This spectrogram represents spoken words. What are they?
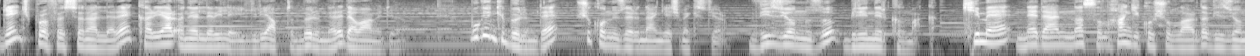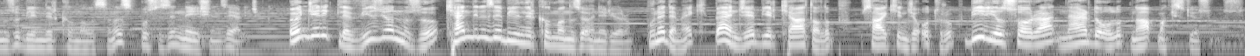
Genç profesyonellere kariyer önerileriyle ilgili yaptığım bölümlere devam ediyorum. Bugünkü bölümde şu konu üzerinden geçmek istiyorum. Vizyonunuzu bilinir kılmak. Kime, neden, nasıl, hangi koşullarda vizyonunuzu bilinir kılmalısınız? Bu sizin ne işinize yarayacak? Öncelikle vizyonunuzu kendinize bilinir kılmanızı öneriyorum. Bu ne demek? Bence bir kağıt alıp sakince oturup bir yıl sonra nerede olup ne yapmak istiyorsunuz?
